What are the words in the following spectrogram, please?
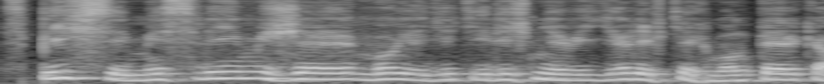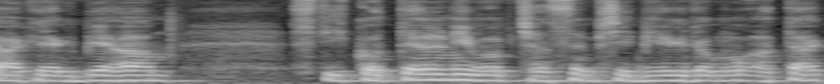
Spíš si myslím, že moje děti, když mě viděli v těch montérkách, jak běhám z té kotelny, občas jsem přiběh domů a tak,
